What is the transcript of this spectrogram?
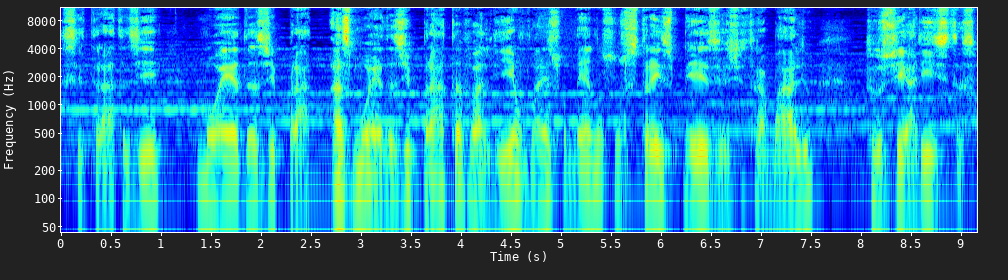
se trata de moedas de prata. As moedas de prata valiam mais ou menos uns três meses de trabalho dos diaristas,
